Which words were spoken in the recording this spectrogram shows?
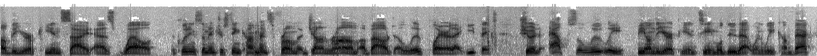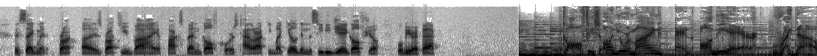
of the European side as well, including some interesting comments from Jon Rahm about a LIV player that he thinks should absolutely be on the European team. We'll do that when we come back. This segment brought, uh, is brought to you by Fox Bend Golf Course. Tyler Rocky, Mike Gilligan, the CDGA Golf Show. We'll be right back. Golf is on your mind and on the air right now.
